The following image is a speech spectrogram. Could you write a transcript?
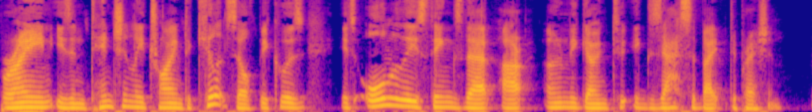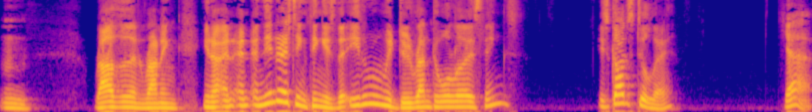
brain is intentionally trying to kill itself because it's all of these things that are only going to exacerbate depression. Mm. Rather than running, you know, and, and, and the interesting thing is that even when we do run to all of those things, is God still there? Yeah.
